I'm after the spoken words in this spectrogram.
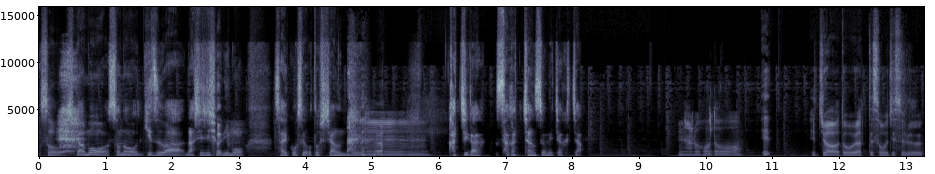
そう。しかも、その傷は梨地よりも最高性を落としちゃうんで、どうん価値が下がっちゃうんですよ、めちゃくちゃ。なるほど。えじゃあどうやって掃除する？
